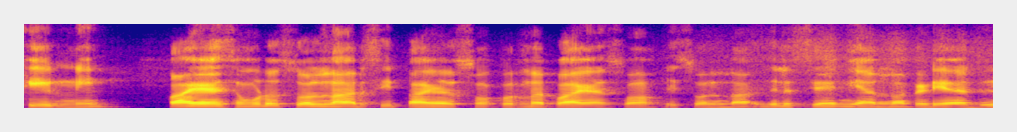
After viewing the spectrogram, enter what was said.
ஃபீர்னி பாயாசம் கூட சொல்லலாம் அரிசி பாயாசம் குருணை பாயாசம் அப்படி சொல்லலாம். இதில் சேமியாலாம் கிடையாது.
